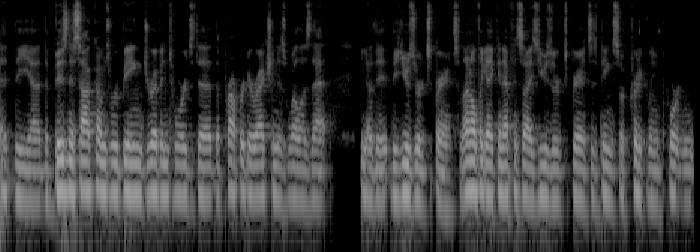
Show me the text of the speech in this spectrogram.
that the uh, the business outcomes were being driven towards the the proper direction as well as that you know the the user experience. And i don't think i can emphasize user experience as being so critically important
